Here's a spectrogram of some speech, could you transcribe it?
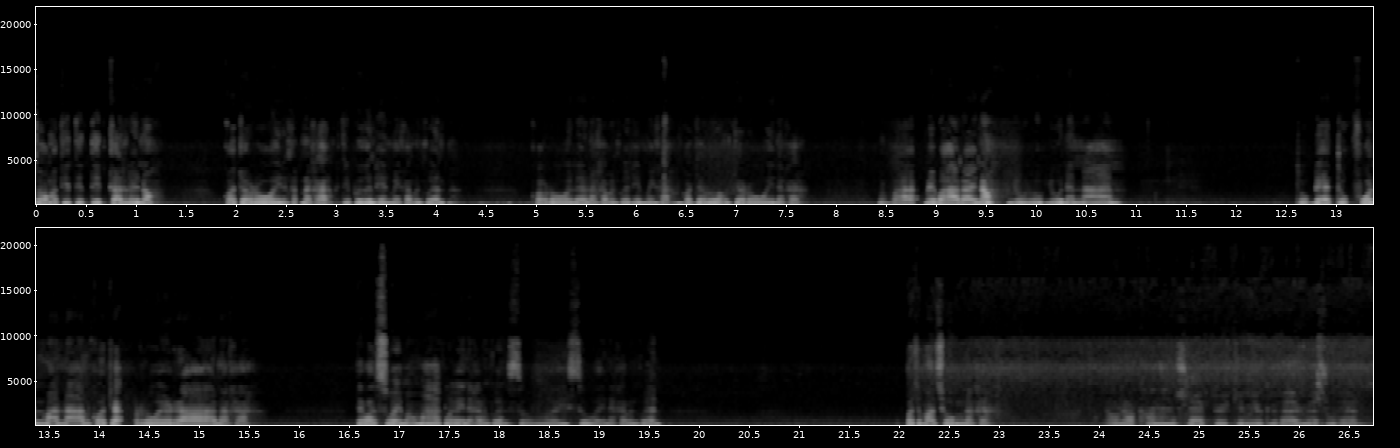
สองอาทิตย์ติดๆกันเลยเนาะ ก็จะโรยนะคะที่พื้นเห็นไหมคะเพื่อนๆ ก็โรยแล้วนะคะเพื่อนๆเห็นไหมคะก็จะร่วงจะโรยนะคะ ไม่ว่าไม่ว่าอะไรเนาะอยู่อยู่อยู่นานๆถูกแดดถูกฝนมานานก็จะโรยรานะคะ แต่ว่าสวยมากๆเลยนะคะเพื่อนๆสวยสวยนะคะเพื่อนๆก็จะมาชมนะคะ Ja, jag kan inte släppa ut hur mycket värme som helst.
